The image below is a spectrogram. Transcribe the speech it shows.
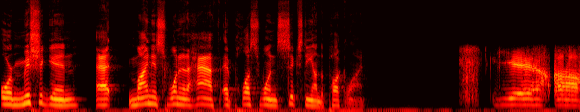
or Michigan at minus one and a half at plus 160 on the puck line? Yeah. Uh,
